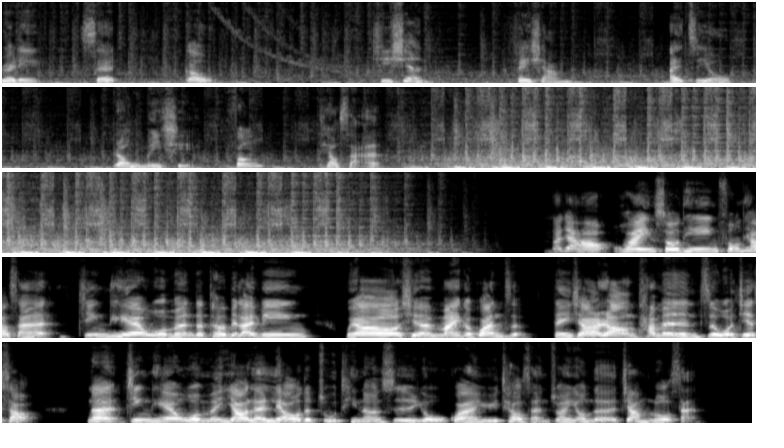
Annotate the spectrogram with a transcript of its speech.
，Ready, set, go！极限飞翔，爱自由，让我们一起风跳伞。大家好，欢迎收听风跳伞。今天我们的特别来宾，我要先卖个关子，等一下让他们自我介绍。那今天我们要来聊的主题呢，是有关于跳伞专用的降落伞。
